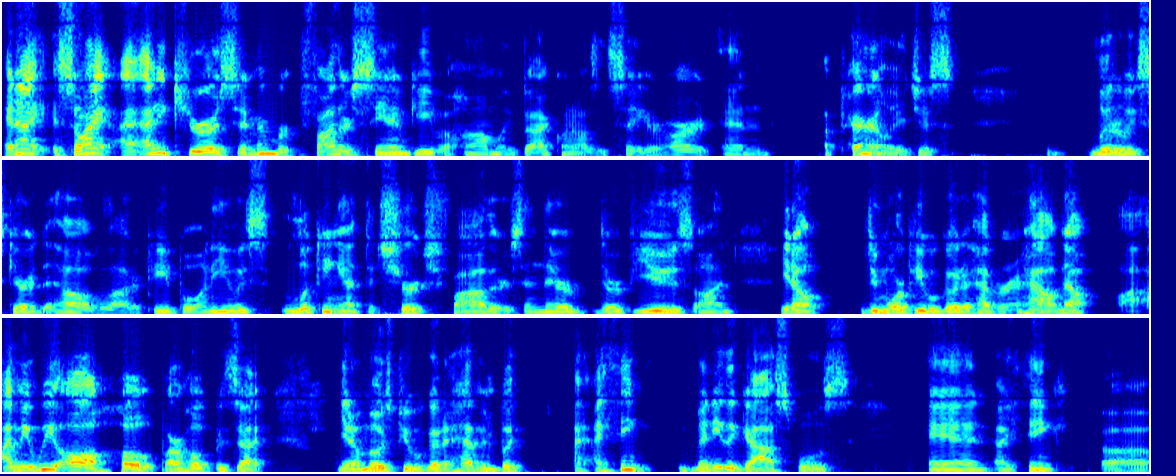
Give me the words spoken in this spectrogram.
And I so I I out of curiosity, I remember Father Sam gave a homily back when I was at Sacred Heart, and apparently it just literally scared the hell of a lot of people. And he was looking at the church fathers and their their views on, you know, do more people go to heaven or hell? Now, I mean, we all hope. Our hope is that, you know, most people go to heaven, but I, I think many of the gospels and I think, uh,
